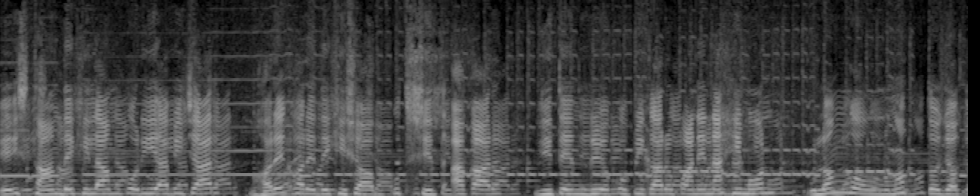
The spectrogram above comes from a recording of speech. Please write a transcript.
এই স্থান দেখিলাম, করিয়া বিচার। ঘরে ঘরে দেখি সব কুৎসিত আকার। জিতেন্দ্রীয় কপিকার পানে নাহি মন, উলঙ্গ উন্মত্ত যত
